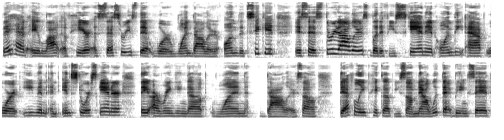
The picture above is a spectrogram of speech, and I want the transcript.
they had a lot of hair accessories that were $1 on the ticket. It says $3, but if you scan it on the app or even an in-store scanner, they are ringing up $1. So definitely pick up you some. Now, with that being said,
